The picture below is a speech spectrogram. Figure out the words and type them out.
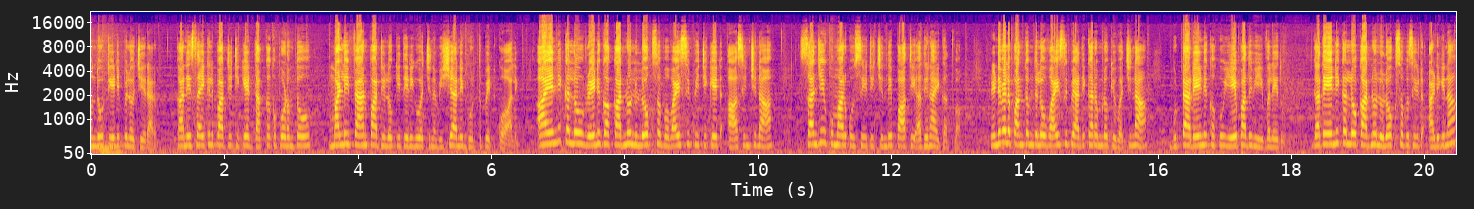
ముందు టీడీపీలో చేరారు. కానీ సైకిల్ పార్టీ టికెట్ దక్కకపోవడంతో మళ్ళీ ఫ్యాన్ పార్టీలోకి తిరిగి వచ్చిన విషయాన్ని గుర్తుపెట్టుకోవాలి. ఆ ఎన్నికల్లో రేణుక కర్నూలు లోక్సభ వైసీపీ టికెట్ ఆశించిన సంజీవ్ కుమార్కు సీట్ ఇచ్చింది పార్టీ అధినాయకత్వం. రెండు వేల పంతొమ్మిదిలో వైసీపీ అధికారంలోకి వచ్చిన బుట్టా రేణుకకు ఏ పదవి ఇవ్వలేదు. గత ఎన్నికల్లో కర్నూలు లోక్సభ సీటు అడిగినా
